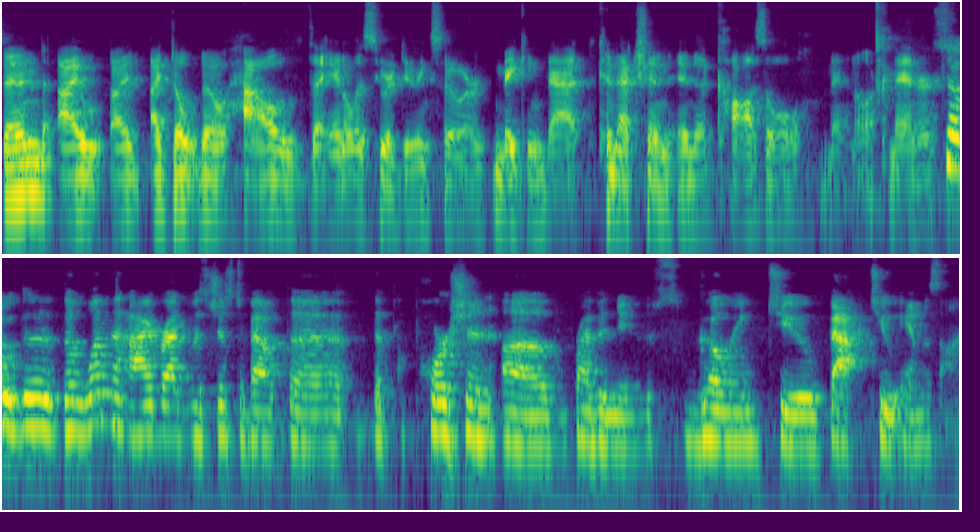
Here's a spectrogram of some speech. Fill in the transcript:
spend. I, I I don't know how the analysts who are doing so are making that connection in a causal manner. Manner. So the the one that I read was just about the the portion of revenues going to back to Amazon.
